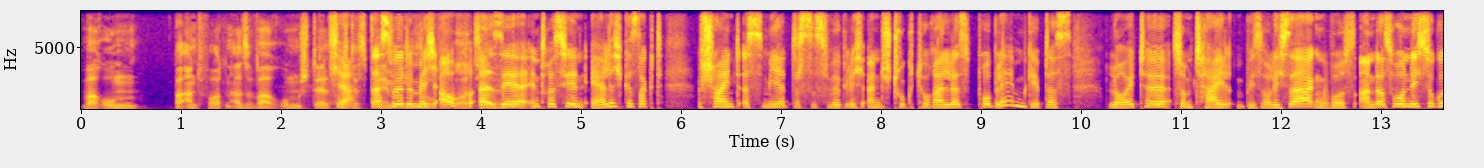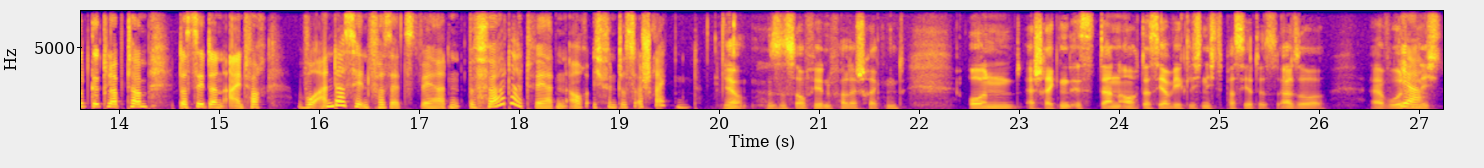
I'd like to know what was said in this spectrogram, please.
Warum beantworten? Also warum stellt sich ja, das BMI Das würde mich so auch äh, sehr interessieren. Ehrlich gesagt scheint es mir, dass es wirklich ein strukturelles Problem gibt, dass Leute zum Teil, wie soll ich sagen, wo es anderswo nicht so gut geklappt haben, dass sie dann einfach woanders hin versetzt werden, befördert werden auch. Ich finde das erschreckend. Ja, es ist auf jeden Fall erschreckend. Und erschreckend ist dann auch, dass ja wirklich nichts passiert ist. Also er wurde ja. nicht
